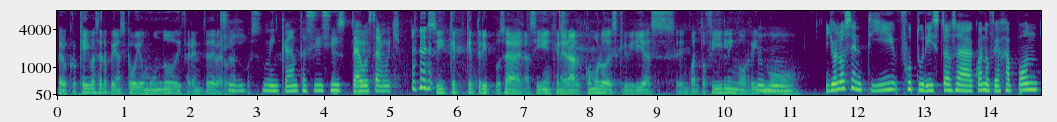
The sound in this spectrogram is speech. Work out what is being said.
Pero creo que ahí va a ser la primera vez que voy a un mundo diferente de verdad. Sí, pues. me encanta, sí, sí, te va a este, gustar mucho. sí, ¿qué, ¿qué, trip, o sea, así en general, ¿cómo lo describirías en cuanto a feeling o ritmo? yo lo sentí futurista, o sea, cuando fui a Japón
